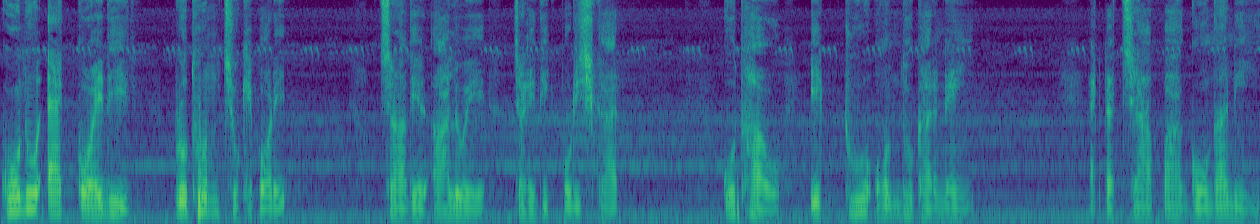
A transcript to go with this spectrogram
কোনো এক কয়েদির প্রথম চোখে পড়ে। চাঁদের আলোয় চারিদিক পরিষ্কার। কোথাও একটুও অন্ধকার নেই। একটা চাপা গোঙানি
